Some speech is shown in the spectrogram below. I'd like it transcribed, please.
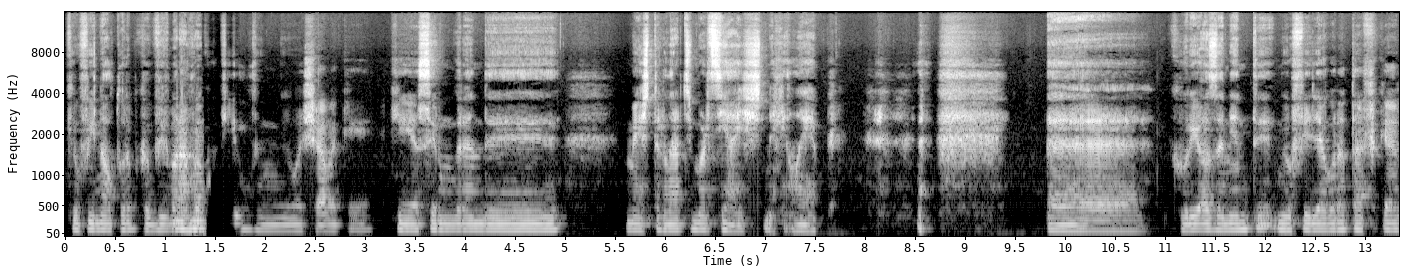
que eu fiz na altura porque eu vibrava Uhum. com aquilo. Eu achava que, que ia ser um grande mestre de artes marciais naquela época. Uh, curiosamente, meu filho agora está a ficar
